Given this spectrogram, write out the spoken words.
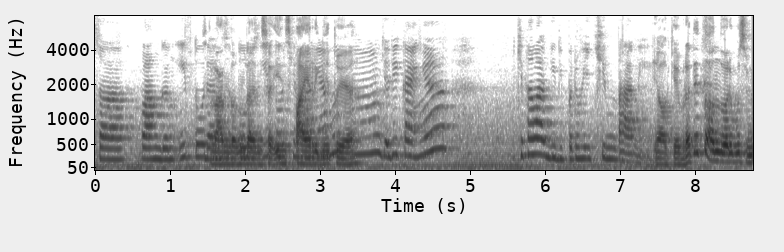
selanggeng itu dan Selanggeng dan itu se-inspiring cintanya. itu ya. Hmm, jadi kayaknya kita lagi dipenuhi cinta nih. Ya oke, berarti tahun 2019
